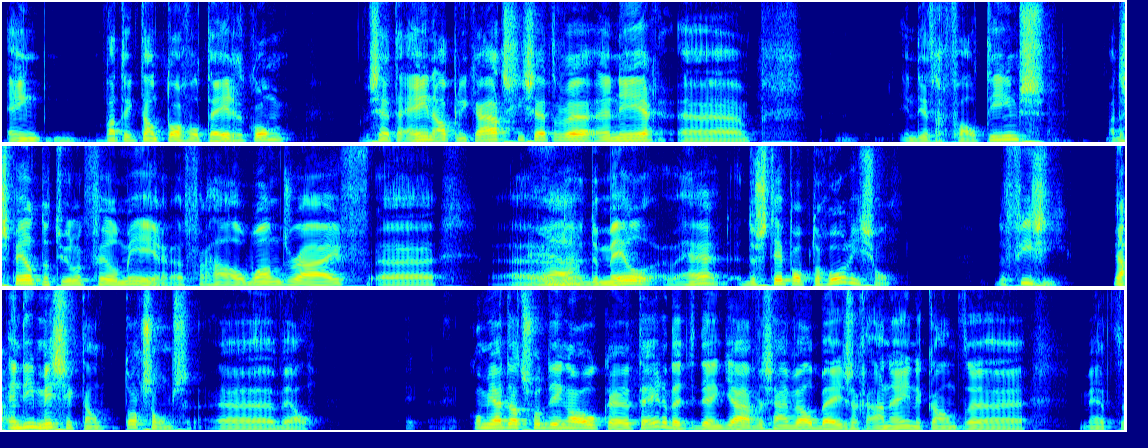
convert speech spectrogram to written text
één, wat ik dan toch wel tegenkom, we zetten één applicatie zetten we, eh, neer. eh, in dit geval Teams. Maar er speelt natuurlijk veel meer. Het verhaal OneDrive, eh, Ja. de, de mail, hè, de stip op de horizon, de visie. Ja. En die mis ik dan toch soms wel. Kom jij dat soort dingen ook tegen? Dat je denkt, ja, we zijn wel bezig aan de ene kant met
